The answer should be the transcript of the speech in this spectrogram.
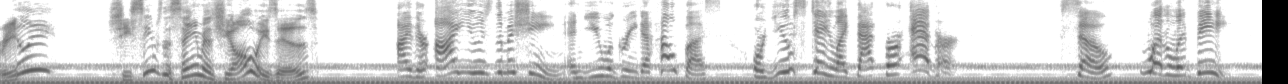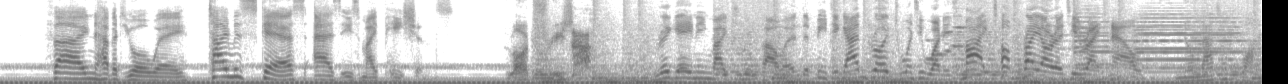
Really? She seems the same as she always is. Either I use the machine and you agree to help us, or you stay like that forever. So, what'll it be? Fine, have it your way. Time is scarce, as is my patience. Lord Frieza? Regaining my true power and defeating Android 21 is my top priority right now. No matter what,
